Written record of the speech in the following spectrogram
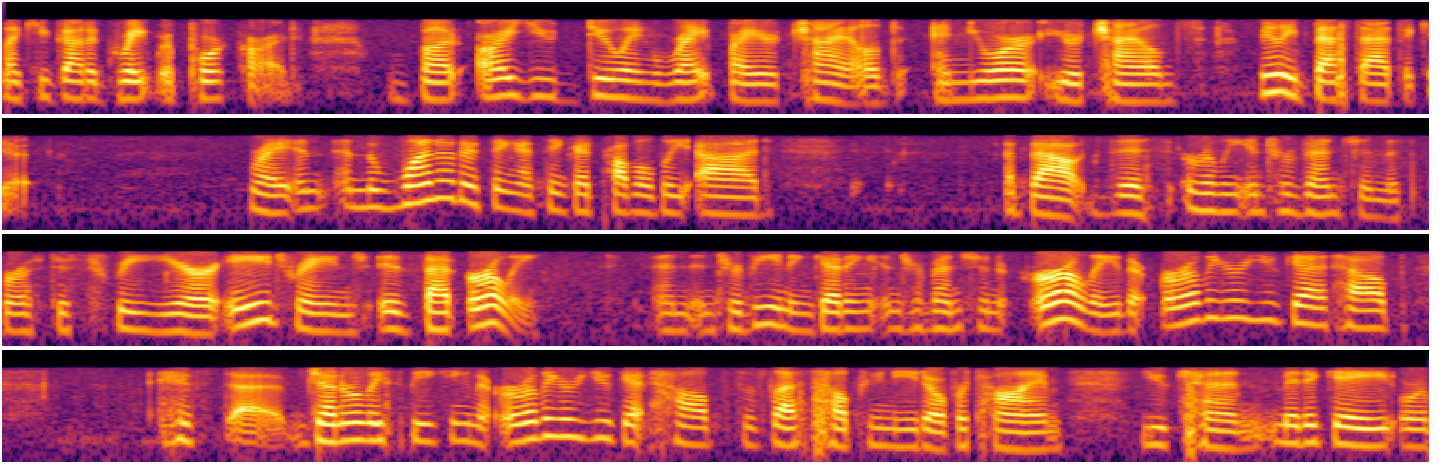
like you got a great report card. But are you doing right by your child and you're your child's really best advocate? Right. And and the one other thing I think I'd probably add about this early intervention, this birth to 3 year age range is that early and intervening, getting intervention early, the earlier you get help, his, uh, generally speaking, the earlier you get help, the less help you need over time. You can mitigate or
